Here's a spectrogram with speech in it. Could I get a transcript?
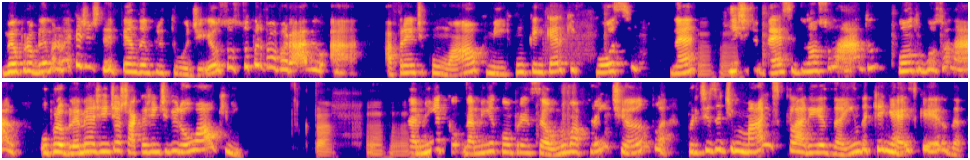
o meu problema não é que a gente defenda a amplitude. Eu sou super favorável à, à frente com o Alckmin, com quem quer que fosse, né, uhum. que estivesse do nosso lado contra o Bolsonaro. O problema é a gente achar que a gente virou o Alckmin. Tá. Uhum. Na, minha, na minha compreensão, numa frente ampla, precisa de mais clareza ainda quem é a esquerda.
